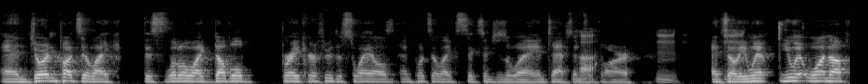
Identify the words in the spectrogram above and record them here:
And Jordan puts it like this little like double breaker through the swales and puts it like six inches away and taps into Ah. par. Mm. And so he went he went one up,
